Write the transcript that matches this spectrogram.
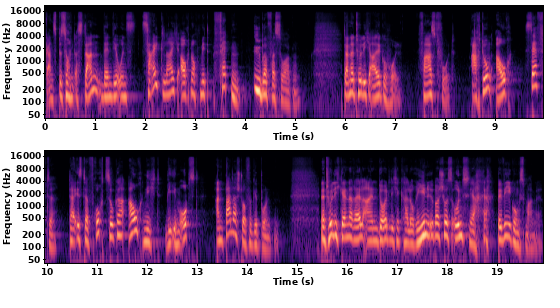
Ganz besonders dann, wenn wir uns zeitgleich auch noch mit Fetten überversorgen. Dann natürlich Alkohol, Fastfood. Achtung, auch Säfte. Da ist der Fruchtzucker auch nicht wie im Obst an Ballaststoffe gebunden. Natürlich generell ein deutlicher Kalorienüberschuss und ja, Bewegungsmangel,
